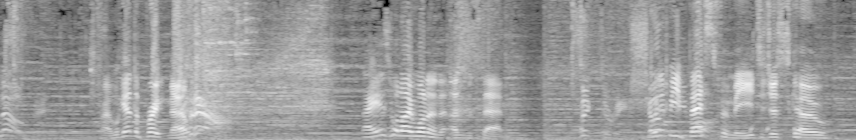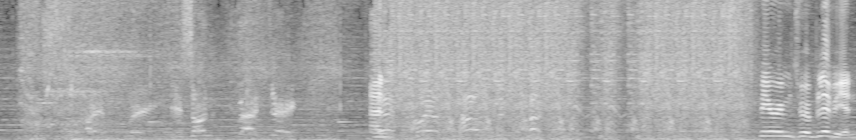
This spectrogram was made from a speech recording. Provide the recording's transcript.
Then, Right, we'll get the break now. Now here's what I want to understand. victory Would it be best for me to just go My blade is unbending. and a thousand cuts. spear him to oblivion?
